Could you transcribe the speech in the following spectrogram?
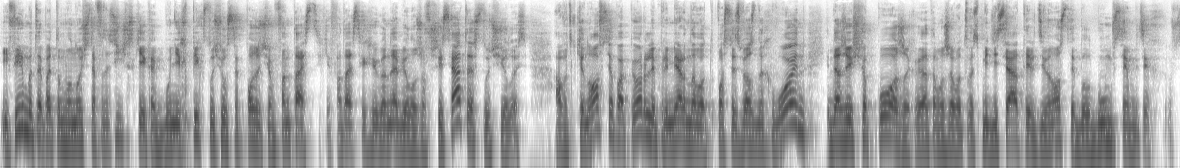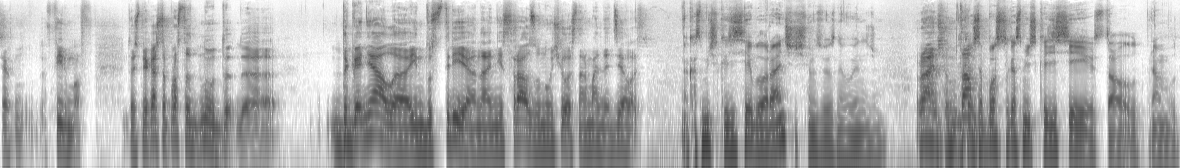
И фильмы-то поэтому научно-фантастические, как бы у них пик случился позже, чем фантастики. Фантастика Хьюго Неббил уже в 60-е случилось, а вот кино все поперли примерно вот после «Звездных войн» и даже еще позже, когда там уже вот в 80-е, в 90-е был бум всем этих всех фильмов. То есть, мне кажется, просто ну, э, догоняла индустрия, она не сразу научилась нормально делать. А космическая Одиссея была раньше, чем Звездные войны же? Раньше, ну там кажется, после космической Одиссеи стал вот прям вот.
